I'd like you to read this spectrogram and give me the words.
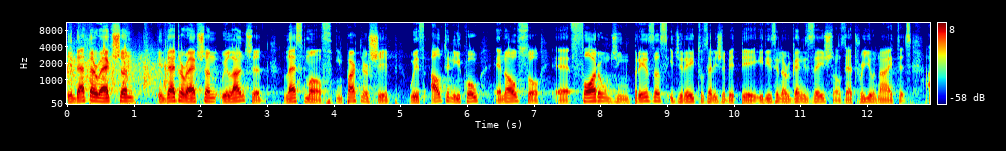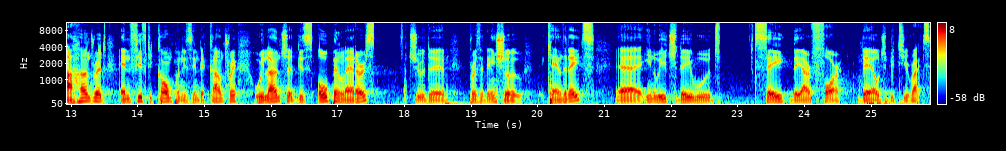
in that direction, in that direction, we launched last month in partnership with Out and Equal and also uh, Fórum de Empresas e Direitos LGBT. It is an organization that reunited 150 companies in the country. We launched these open letters to the presidential candidates uh, in which they would say they are for the LGBT rights.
